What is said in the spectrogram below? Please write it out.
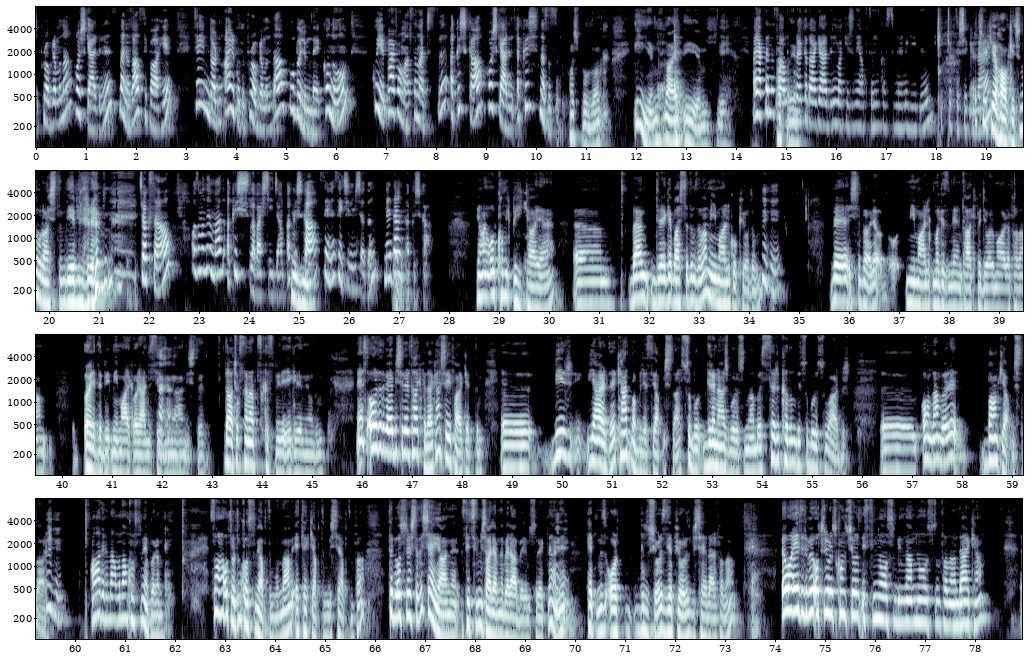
Ayrı Kodu programına hoş geldiniz. Ben Azal Sipahi. T24'ün Ayrı Kodu programında bu bölümde konuğum queer performans sanatçısı Akış K. Hoş geldin Akış, nasılsın? Hoş bulduk. İyiyim, gayet iyiyim. Ayaklarına Tatlıyım. sağlık. Buraya kadar geldin, makyajını yaptın, kostümlerini giydin. Çok, çok teşekkürler. Türkiye halkı için uğraştım diyebilirim. çok sağ ol. O zaman hemen Akış'la başlayacağım. Akış K senin seçilmiş adın. Neden evet. Akış K? Yani o komik bir hikaye. Ee, ben direge başladığım zaman mimarlık okuyordum. Ve işte böyle mimarlık magazinlerini takip ediyorum o ara falan. Öyle de bir mimarlık öğrencisiydim yani işte. Daha çok sanat kısmıyla ilgileniyordum. Neyse orada da böyle bir şeyleri takip ederken şeyi fark ettim. Ee, bir yerde kent mobilyası yapmışlar. Su bu, drenaj borusundan böyle sarı kalın bir su borusu vardır. Ee, ondan böyle bank yapmışlar. Hı hı. Aa dedim ben bundan kostüm yaparım. Sonra oturdum kostüm yaptım bundan. Bir etek yaptım, bir şey yaptım falan. Tabii o süreçte de şey yani seçilmiş alemle beraberim sürekli. Hani hı hı. hepimiz or- buluşuyoruz, yapıyoruz bir şeyler falan. E o evde de böyle oturuyoruz, konuşuyoruz. isim ne olsun, bilmem ne olsun falan derken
